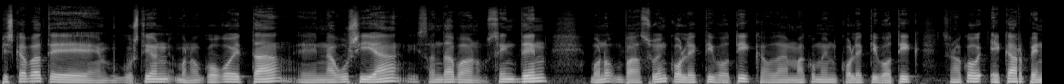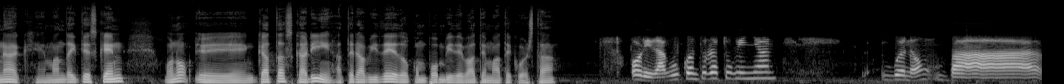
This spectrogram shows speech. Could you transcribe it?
Pizka bat, e, guztion, bueno, gogo eta e, nagusia izan da, ba, bueno, zein den, bueno, ba, zuen kolektibotik, hau da, emakumen kolektibotik, zonako ekarpenak eman daitezken, bueno, e, gatazkari aterabide edo konponbide bat emateko, ez da? Hori da, gu konturatu ginen, bueno, ba,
